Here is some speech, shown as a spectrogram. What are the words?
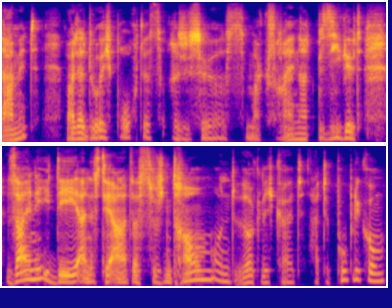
Damit war der Durchbruch des Regisseurs Max Reinhardt besiegelt. Seine Idee eines Theaters zwischen Traum und Wirklichkeit hatte Publikum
